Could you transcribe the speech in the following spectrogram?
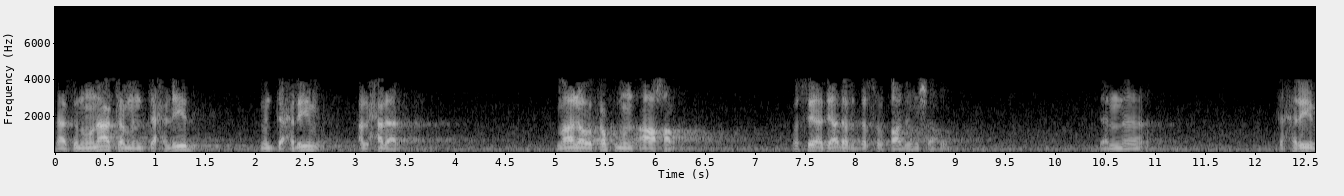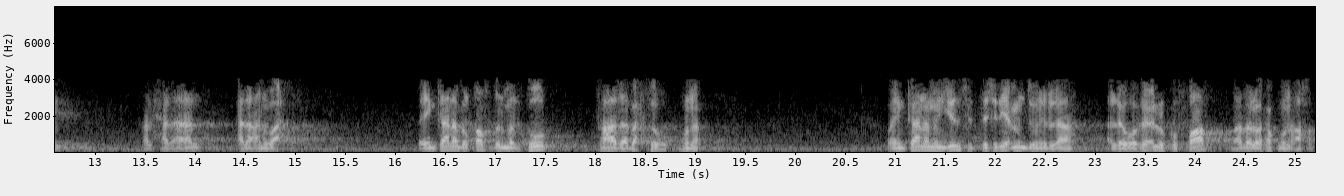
لكن هناك من تحليل من تحريم الحلال. ما له حكم آخر. وسيأتي هذا في الدرس القادم إن شاء الله. لأن تحريم الحلال على أنواع فإن كان بالقصد المذكور فهذا بحثه هنا. وإن كان من جنس التشريع من دون الله اللي هو فعل الكفار هذا له حكم آخر.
